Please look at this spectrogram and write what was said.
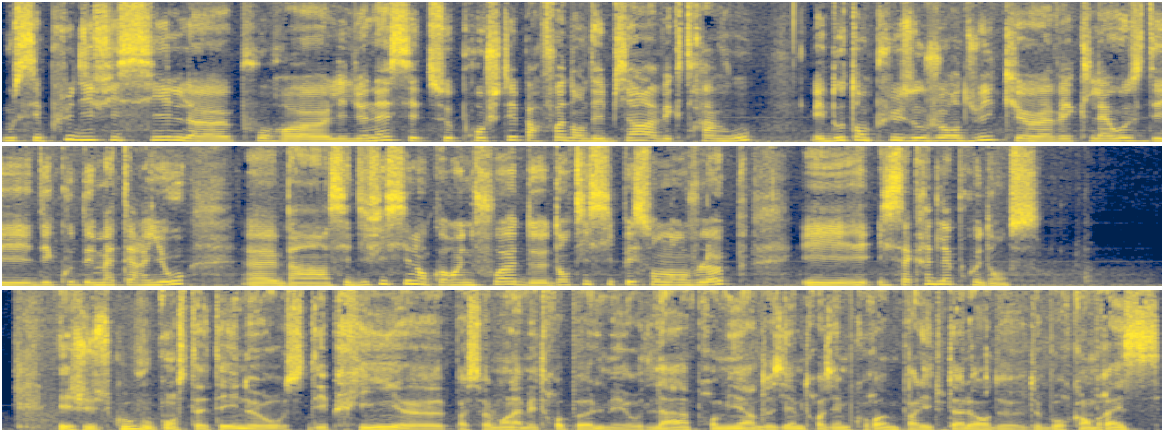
où c'est plus difficile pour les Lyonnais, c'est de se projeter parfois dans des biens avec travaux. Et d'autant plus aujourd'hui qu'avec la hausse des, coûts des matériaux, euh, ben, c'est difficile encore une fois d'anticiper son enveloppe et, et ça crée de la prudence. Et jusqu'où vous constatez une hausse des prix, euh, pas seulement la métropole, mais au-delà, première, deuxième, troisième couronne? Vous parliez tout à l'heure de, Bourg-en-Bresse.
